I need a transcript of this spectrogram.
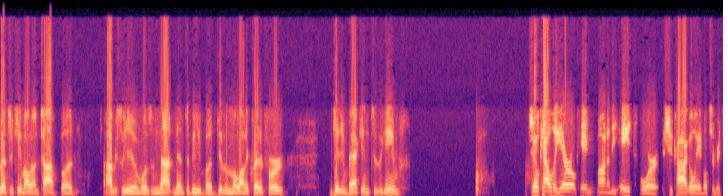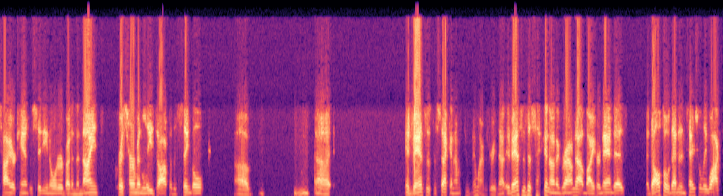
eventually came out on top. But obviously, it was not meant to be. But give them a lot of credit for getting back into the game. Joe Cavaliero came on in the eighth for Chicago, able to retire Kansas City in order. But in the ninth, Chris Herrmann leads off with a single, uh, uh, advances the second. I was reading that. Advances the second on a ground out by Hernandez. Adolfo then intentionally walked.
